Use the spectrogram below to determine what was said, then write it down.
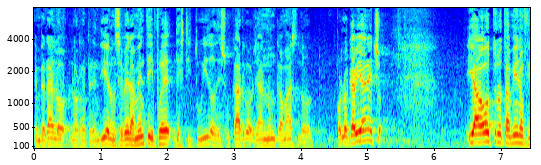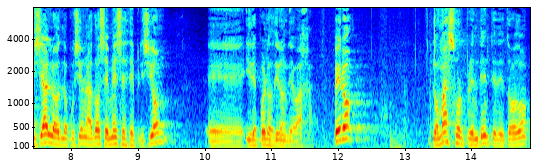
en verdad lo, reprendieron severamente y fue destituido de su cargo, ya nunca más lo, por lo que habían hecho. Y a otro también oficial lo, pusieron a 12 meses de prisión eh, y después los dieron de baja. Pero lo más sorprendente de todo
